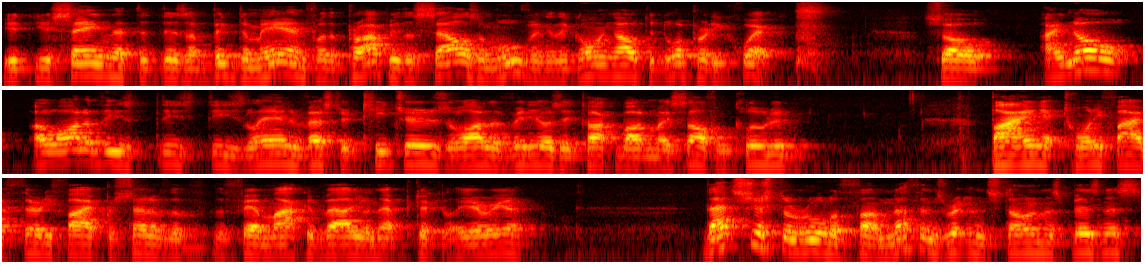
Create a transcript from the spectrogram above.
you, are saying that the, there's a big demand for the property. The sales are moving and they're going out the door pretty quick. So I know a lot of these these these land investor teachers, a lot of the videos they talk about, myself included, buying at 25, 35 percent of the the fair market value in that particular area. That's just a rule of thumb. Nothing's written in stone in this business.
